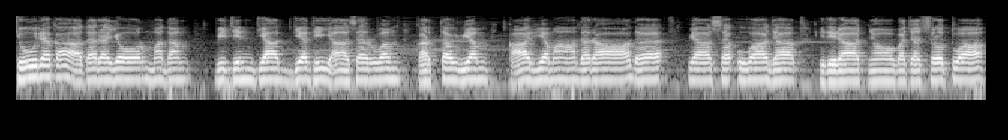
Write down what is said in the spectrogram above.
शूरकादरयोर्मदं विचिन्त्याद्यधिया सर्वं कर्तव्यं कार्यमादराद। व्यास उवाच इति राज्ञो वच श्रुत्वा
